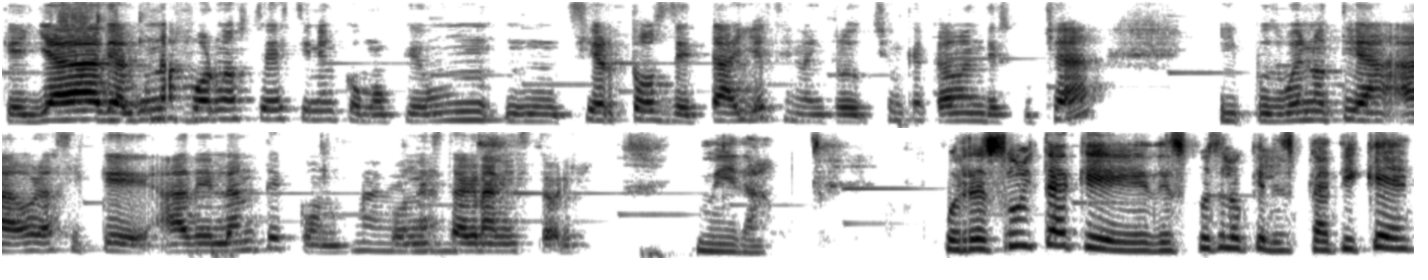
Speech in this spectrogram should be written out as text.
que ya de alguna forma ustedes tienen como que un, ciertos detalles en la introducción que acaban de escuchar. Y pues bueno, tía, ahora sí que adelante con, con esta gran historia. Mira, pues resulta que después de lo que les platiqué,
